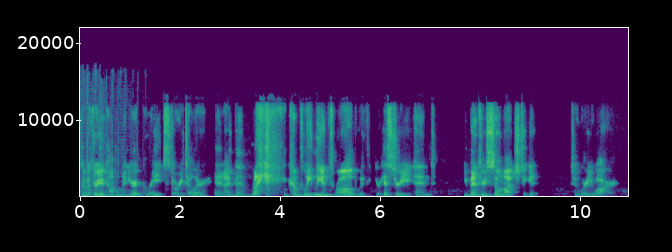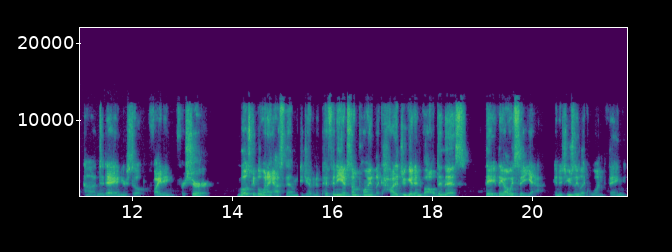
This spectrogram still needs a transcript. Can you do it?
So I'm gonna throw you a compliment. You're a great storyteller, and I've been like completely enthralled with your history, and you've been through so much to get to where you are uh, mm-hmm. today, and you're still fighting for sure. Most people, when I ask them, "Did you have an epiphany at some point? Like, how did you get involved in this?" They they always say, "Yeah," and it's usually like one thing.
